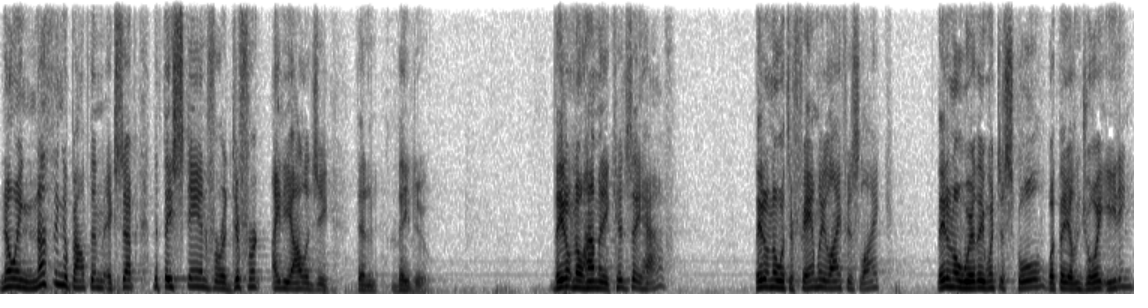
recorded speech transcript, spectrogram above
knowing nothing about them except that they stand for a different ideology than they do. They don't know how many kids they have. They don't know what their family life is like. They don't know where they went to school, what they enjoy eating.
